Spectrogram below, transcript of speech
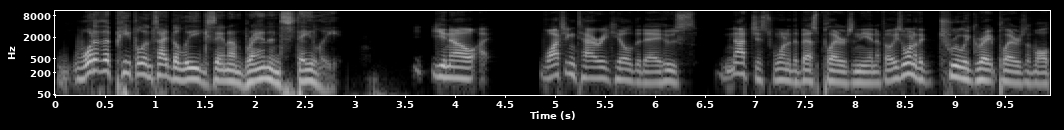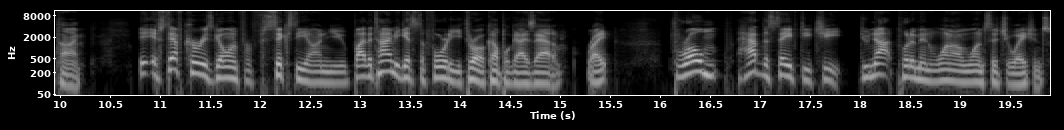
What are the people inside the league saying on Brandon Staley? You know, watching Tyreek Hill today, who's not just one of the best players in the NFL, he's one of the truly great players of all time. If Steph Curry's going for 60 on you, by the time he gets to 40, you throw a couple guys at him, right? Throw, have the safety cheat. Do not put him in one on one situations.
